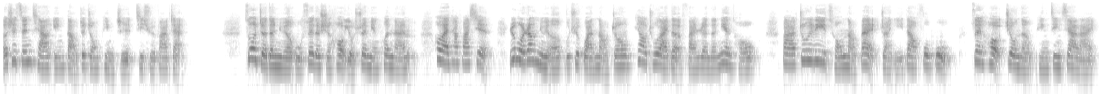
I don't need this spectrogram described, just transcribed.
而是增强引导这种品质继续发展。作者的女儿五岁的时候有睡眠困难，后来他发现，如果让女儿不去管脑中跳出来的烦人的念头，把注意力从脑袋转移到腹部，最后就能平静下来。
